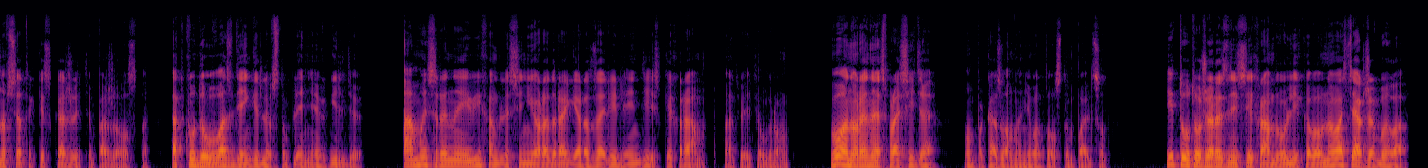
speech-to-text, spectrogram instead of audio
но все-таки скажите, пожалуйста, откуда у вас деньги для вступления в гильдию? — А мы с Рене и Вихом для сеньора Драги разорили индийский храм, — ответил Гронк. Вон у Рене спросите. Он показал на него толстым пальцем. И тут уже разнесли храм Двуликова. В новостях же было.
